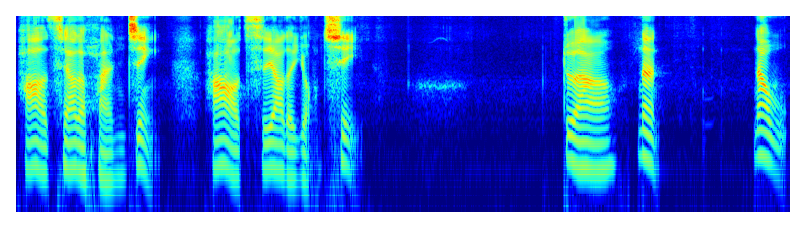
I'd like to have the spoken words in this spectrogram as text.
好好吃药的环境，好好吃药的勇气。对啊，那那我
